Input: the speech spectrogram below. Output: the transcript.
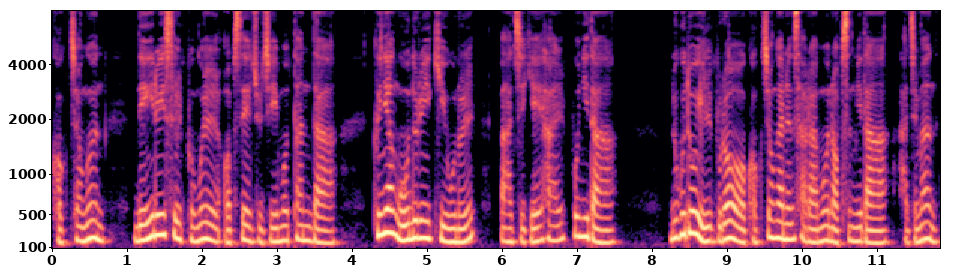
걱정은 내일의 슬픔을 없애주지 못한다. 그냥 오늘의 기운을 빠지게 할 뿐이다. 누구도 일부러 걱정하는 사람은 없습니다. 하지만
